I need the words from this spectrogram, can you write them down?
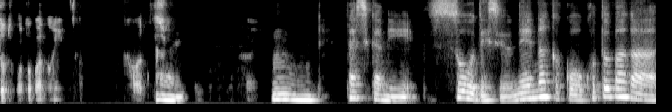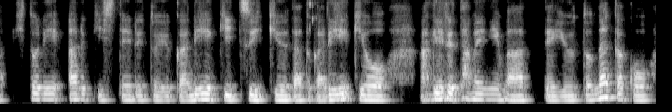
ちょっと言葉の意味が変わってしまう。はいはい。うん。確かに、そうですよね。なんかこう、言葉が一人歩きしているというか、利益追求だとか、利益を上げるためにはっていうと、なんかこう、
